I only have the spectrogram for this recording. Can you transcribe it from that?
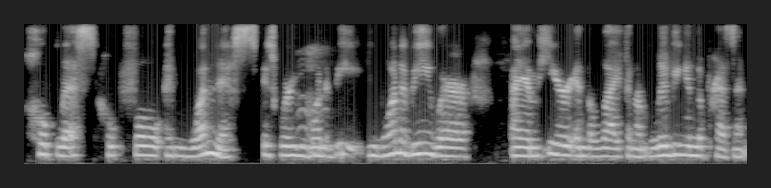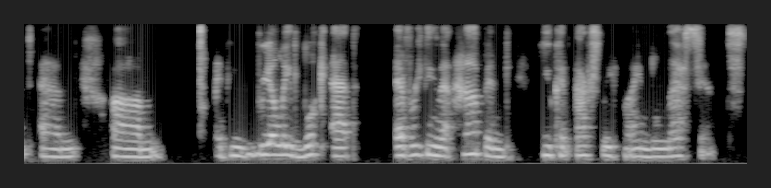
hopeless, hopeful, and oneness is where you want to Hmm. be. You want to be where I am here in the life and I'm living in the present. And um, if you really look at everything that happened, you can actually find lessons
